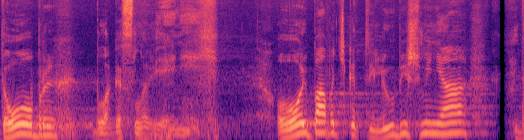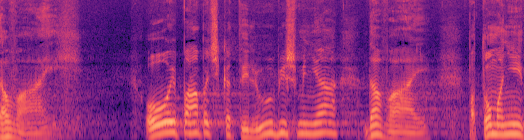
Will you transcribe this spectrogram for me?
добрых благословений. Ой, папочка, ты любишь меня? Давай. Ой, папочка, ты любишь меня? Давай. Потом они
